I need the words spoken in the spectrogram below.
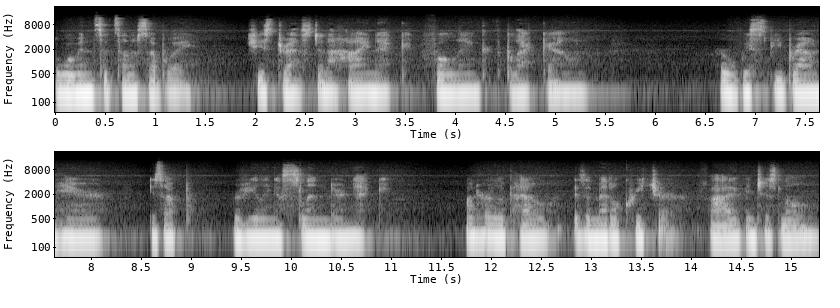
A woman sits on a subway. She is dressed in a high neck, full length black gown. Her wispy brown hair is up, revealing a slender neck. On her lapel is a metal creature, five inches long,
